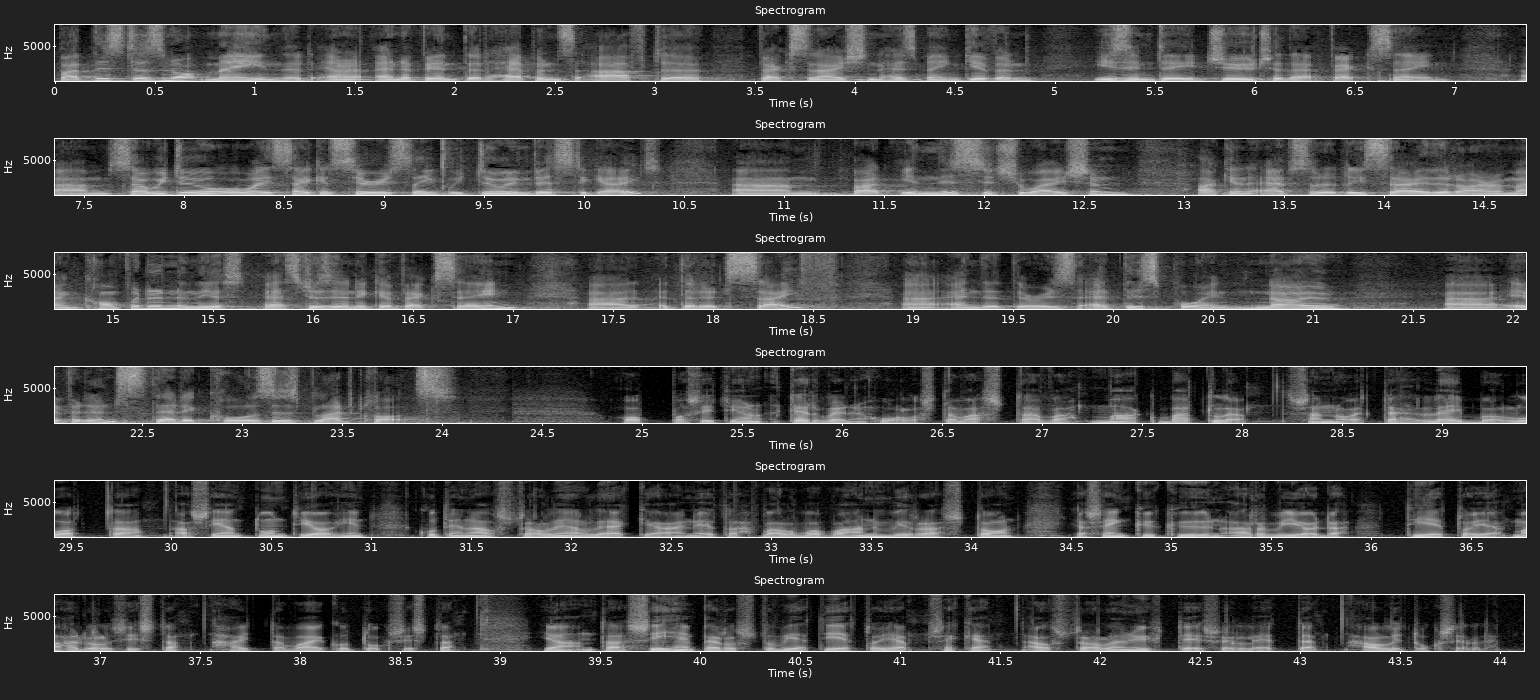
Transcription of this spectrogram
But this does not mean that an event that happens after vaccination has been given is indeed due to that vaccine. Um, so we do always take it seriously, we do investigate, um, but in this situation, I can absolutely say that I remain confident in the AstraZeneca vaccine, uh, that it's safe, uh, and that there is at this point no uh, evidence that it causes blood clots. Opposition terveydenhuollosta vastaava Mark Butler sanoi, että Labour luottaa asiantuntijoihin, kuten Australian lääkeaineita valvovaan virastoon ja sen kykyyn arvioida tietoja mahdollisista haittavaikutuksista ja antaa siihen perustuvia tietoja sekä Australian yhteisölle että hallitukselle.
